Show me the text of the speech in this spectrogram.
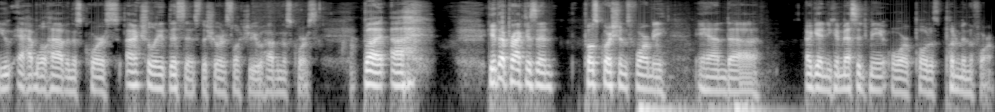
you will have in this course. Actually, this is the shortest lecture you will have in this course. But uh, get that practice in, post questions for me, and uh, again, you can message me or put, put them in the forum.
